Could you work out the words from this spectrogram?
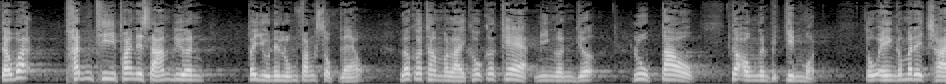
แต่ว่าทันทีภายในสามเดือนไปอยู่ในหลุมฝังศพแล้ว แล้วก็ทำอะไรเขาก็แค่มีเงินเยอะ ลูกเต้าก็เอาเงินไปกินหมด ตัวเองก็ไม่ได้ใช้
